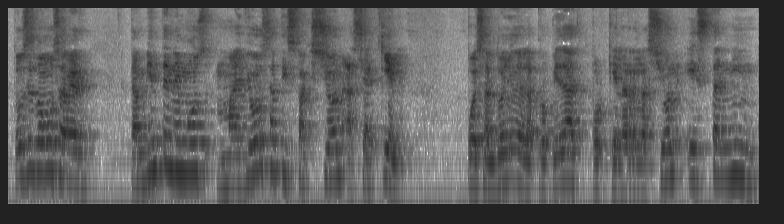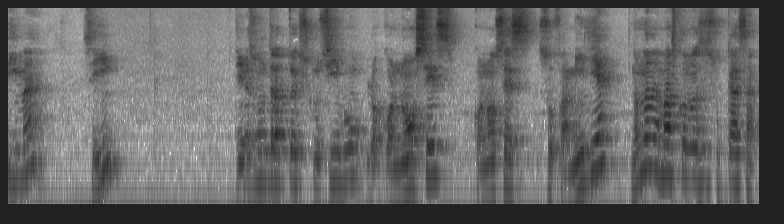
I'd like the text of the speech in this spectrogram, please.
Entonces vamos a ver, también tenemos mayor satisfacción hacia quién? Pues al dueño de la propiedad, porque la relación es tan íntima, ¿sí? Tienes un trato exclusivo, lo conoces, conoces su familia, no nada más conoces su casa,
